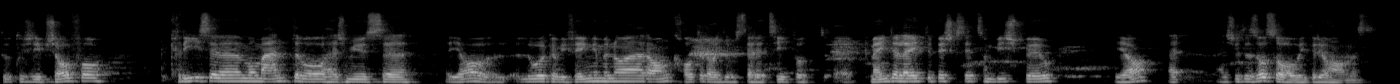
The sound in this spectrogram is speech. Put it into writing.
du, du schreibst schon von Krisenmomenten, wo hast müssen, ja, schauen, wie finden wir noch einen Rang, oder? Oder aus dieser Zeit, wo du äh, Gemeindeleiter bist, zum Beispiel. Ja, äh, hast du das auch so wie der Johannes?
